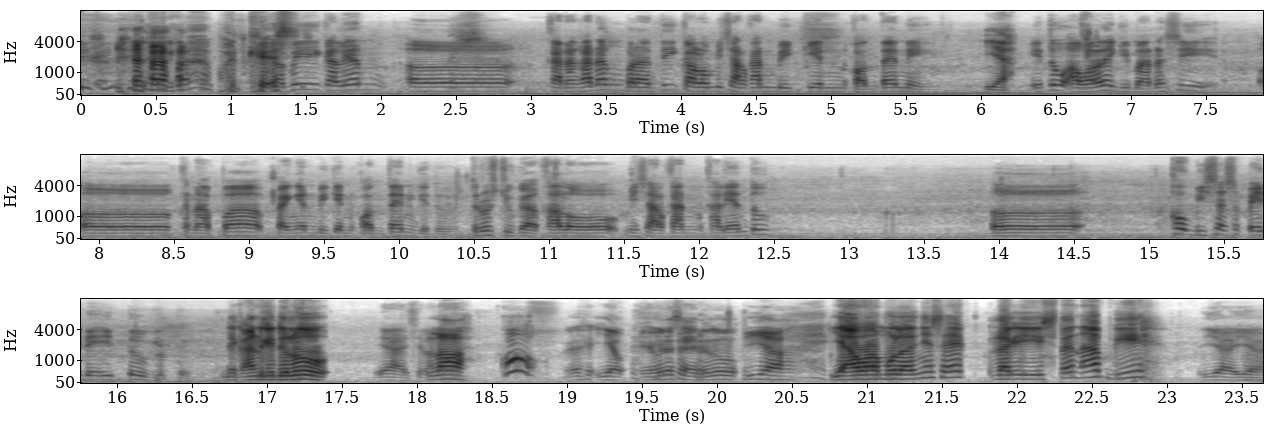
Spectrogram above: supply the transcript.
Podcast. Tapi kalian eh kadang-kadang berarti kalau misalkan bikin konten nih. Iya. Itu awalnya gimana sih? Eh kenapa pengen bikin konten gitu? Terus juga kalau misalkan kalian tuh eh kok bisa sepede itu gitu? Dek Andri dulu. Ya, silakan. Lah, kok ya, ya udah saya dulu. iya. Ya awal mulanya saya dari stand up Gi. Iya, iya.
